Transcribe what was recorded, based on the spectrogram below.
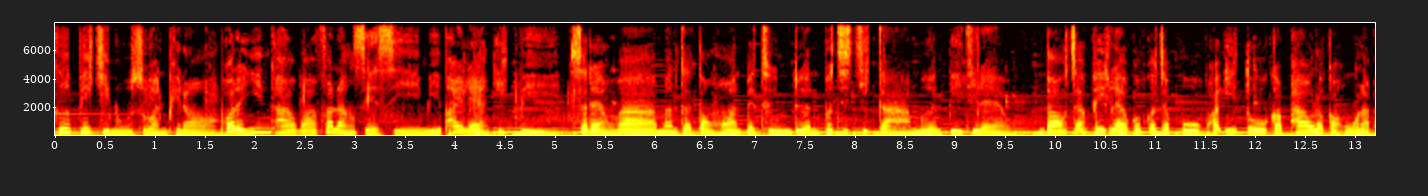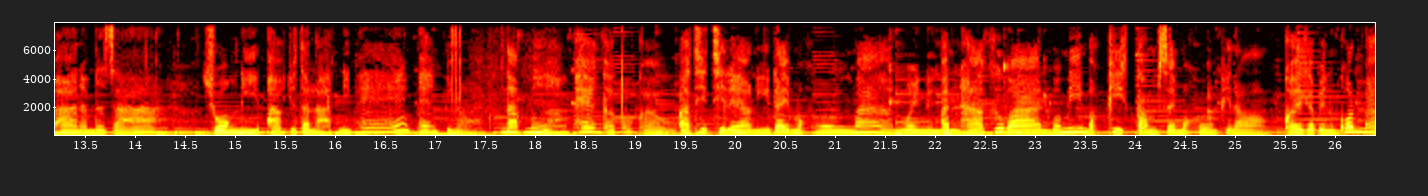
คือปีขี้หนูสวนพี่น้อง พอได้ยินข่าวว่าฝรั่งเศสสีมีภัยแล้งอีกปี แสดงว่ามันจะต้องฮ้อนไปถึงเดือนพฤศจิกาเหมือนปีที่แล้ว ดอกจากพริกแล้วก็จะปลูกผักอีตูกับเผาแล้วก็โหระพานำเด้อจ้า ช่วงนี้พักอยู่ตลาดนี่แพงแพงพี่น้อง นับมือหังแพงค่ะกว่าเก่าอาทิตย์ที่แล้วนี่ได้หมักฮงมาหน่วยหนึ่งปัญหาคือว่าบ่มีหมักพริกต่ำใส่หมักฮงพี่น้องข่อยก็เป็นคนมา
